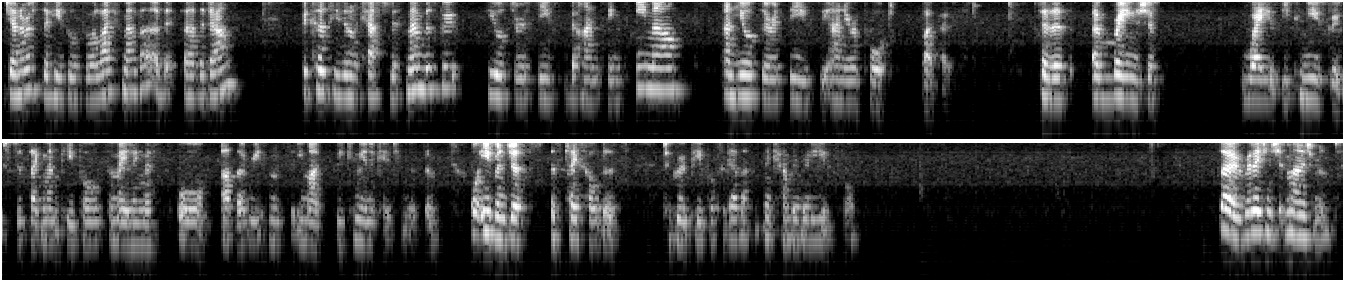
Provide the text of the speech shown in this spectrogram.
generous, so he's also a life member a bit further down. Because he's in the Catalyst members group, he also receives the behind the scenes email and he also receives the annual report by post. So there's a range of ways you can use groups to segment people for mailing lists or other reasons that you might be communicating with them, or even just as placeholders to group people together. It can be really useful. So relationship management,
